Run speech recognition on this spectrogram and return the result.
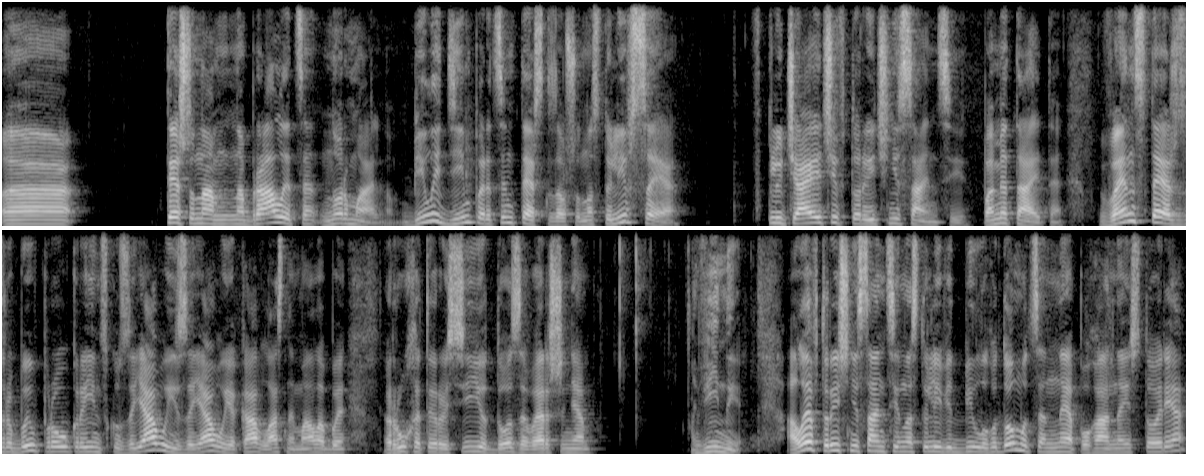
Е- те, що нам набрали, це нормально. Білий дім перед цим теж сказав, що на столі все, включаючи вторичні санкції. Пам'ятайте, Венс теж зробив проукраїнську заяву і заяву, яка власне мала би рухати Росію до завершення війни. Але вторичні санкції на столі від Білого Дому це непогана історія,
